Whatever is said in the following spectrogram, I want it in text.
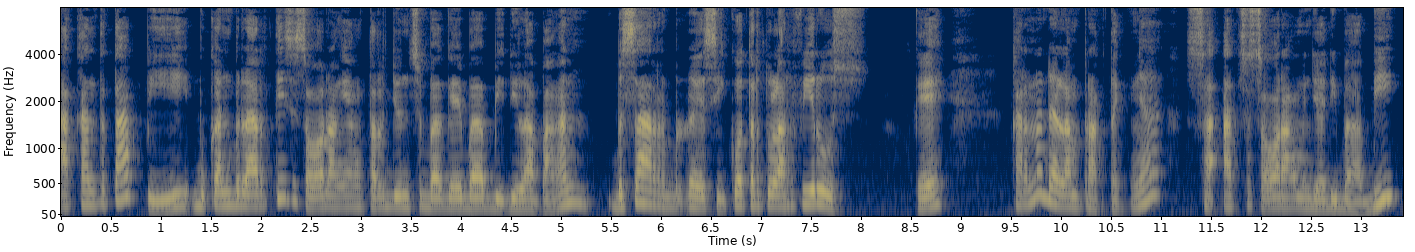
Akan tetapi, bukan berarti seseorang yang terjun sebagai babi di lapangan besar resiko tertular virus. Oke, karena dalam prakteknya, saat seseorang menjadi babi,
